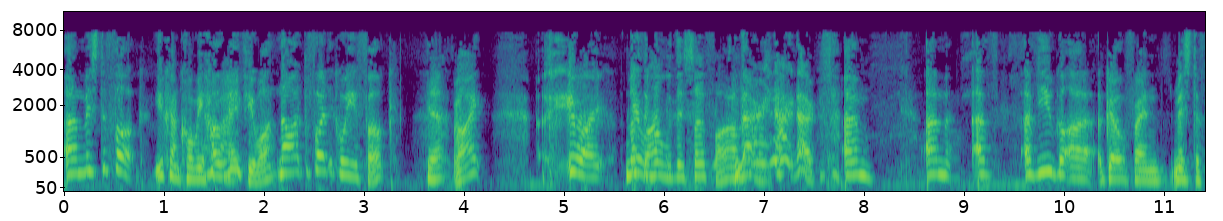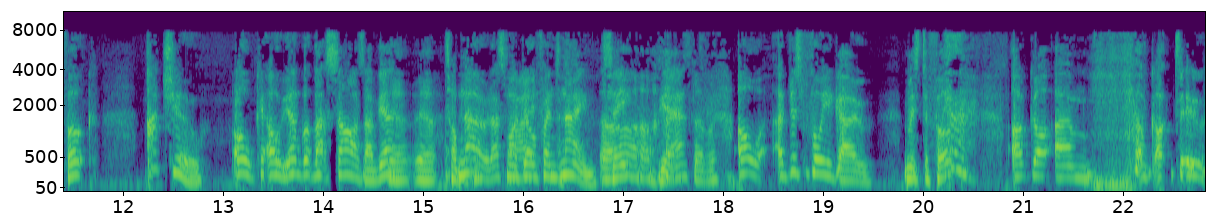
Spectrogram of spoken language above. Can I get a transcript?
um, Mr. Fuck, you can call me Holy if you want. No, I prefer to call you Fuck. Yeah. Right? You're right. Nothing You're right. wrong with this so far. I'm No, no, no. Um, um, have, have you got a, a girlfriend, Mr. Fuck? Achoo. Oh, okay. oh, you haven't got that SARS, have you? Yeah, yeah. Top No, that's my Right. girlfriend's name. Oh, See? Yeah. Oh, uh, just before you go, Mr. Fuck, I've got, um, I've got two,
